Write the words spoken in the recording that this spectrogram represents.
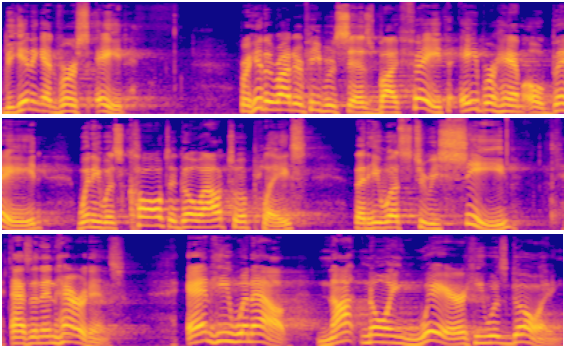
beginning at verse 8. For here the writer of Hebrews says, By faith Abraham obeyed when he was called to go out to a place that he was to receive as an inheritance. And he went out not knowing where he was going.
